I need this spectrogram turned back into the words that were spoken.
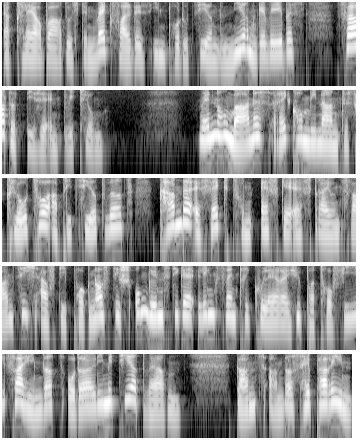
erklärbar durch den Wegfall des ihn produzierenden Nierengewebes, fördert diese Entwicklung. Wenn humanes rekombinantes Klotor appliziert wird, kann der Effekt von FGF23 auf die prognostisch ungünstige linksventrikuläre Hypertrophie verhindert oder limitiert werden. Ganz anders Heparin,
